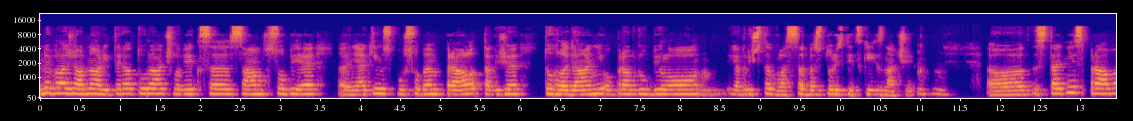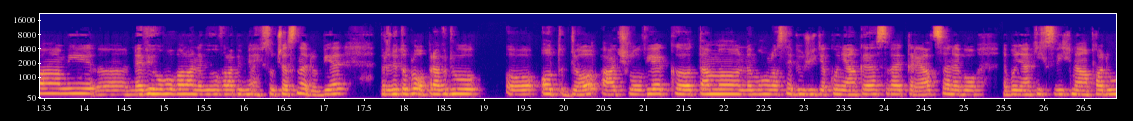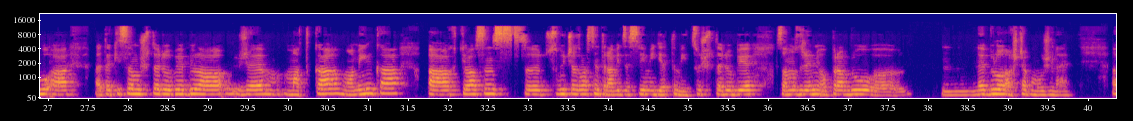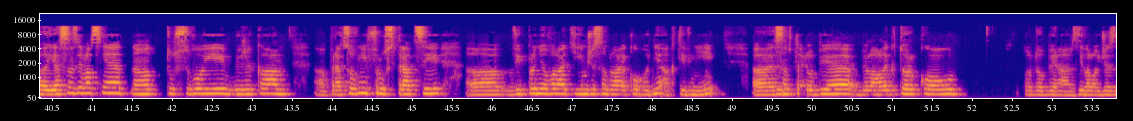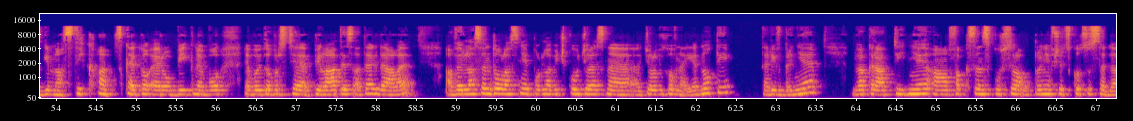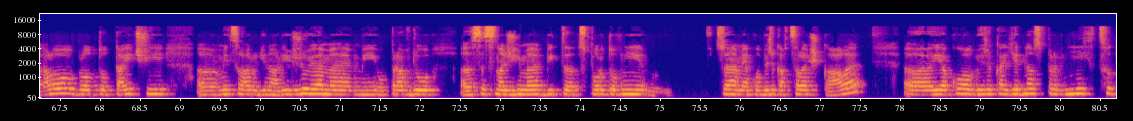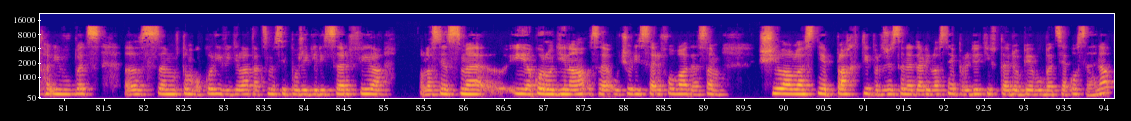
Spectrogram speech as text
Nebyla žádná literatura, člověk se sám v sobě e, nějakým způsobem pral, takže to hledání opravdu bylo, jak když jste v lese bez turistických značek. Mm-hmm. Státní zpráva mi nevyhovovala, nevyhovovala by mě i v současné době, protože to bylo opravdu od do a člověk eh, tam nemohl vlastně využít jako nějaké své kreace nebo, nebo nějakých svých nápadů a, a taky jsem už v té době byla, že matka, maminka a chtěla jsem svůj čas vlastně trávit se svými dětmi, což v té době samozřejmě opravdu eh, nebylo až tak možné. Eh, já jsem si vlastně tu svoji, bych řekla, pracovní frustraci vyplňovala tím, že jsem byla jako hodně aktivní já jsem v té době byla lektorkou, to době nazývalo jazz gymnastika, to aerobik, nebo, nebo je to prostě pilates a tak dále. A vedla jsem to vlastně pod lavičkou tělesné tělovýchovné jednoty, tady v Brně, dvakrát týdně a fakt jsem zkusila úplně všecko, co se dalo. Bylo to chi, eh, my celá rodina lyžujeme, my opravdu eh, se snažíme být sportovní v celém, jako by říká, v celé škále. Eh, jako bych řekla jedna z prvních, co tady vůbec eh, jsem v tom okolí viděla, tak jsme si pořídili surfy a vlastně jsme i jako rodina se učili surfovat. Já jsem šila vlastně plachty, protože se nedali vlastně pro děti v té době vůbec jako sehnat.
